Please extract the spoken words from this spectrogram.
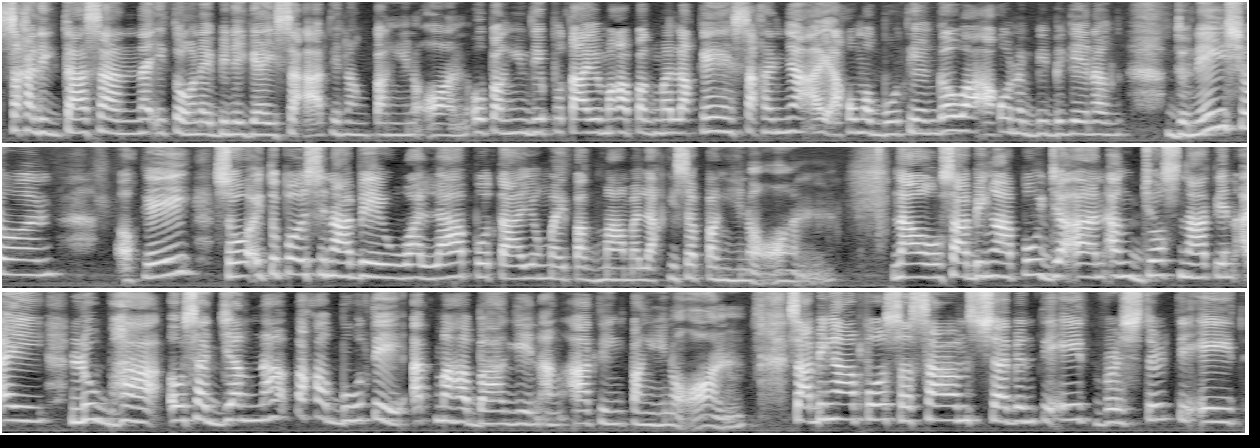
sa kaligtasan na ito na ibinigay sa atin ng Panginoon. Upang hindi po tayo makapagmalaki sa Kanya ay ako mabuti ang gawa, ako nagbibigay ng donation, Okay? So, ito po sinabi, wala po tayong may pagmamalaki sa Panginoon. Now, sabi nga po diyan, ang Diyos natin ay lubha o sadyang napakabuti at mahabagin ang ating Panginoon. Sabi nga po sa Psalm 78 verse 38,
